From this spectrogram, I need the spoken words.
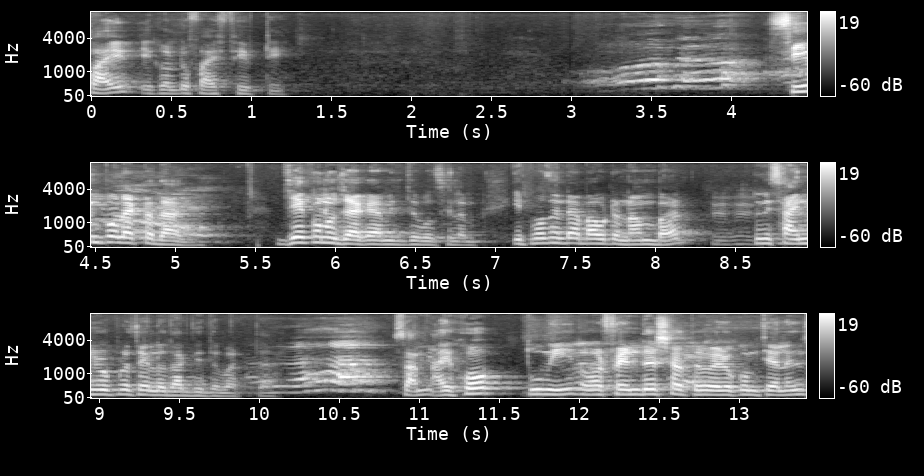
five equal to five fifty simple একটা দাগ। যে কোনো জায়গায় আমি দিতে বলছিলাম। It wasn't about a number তুমি সাইনের উপরে চাইলেও দাগ দিতে পারতে। আমি আই হোপ তুমি তোমার ফ্রেন্ডদের সাথেও এরকম চ্যালেঞ্জ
